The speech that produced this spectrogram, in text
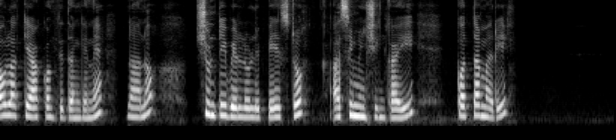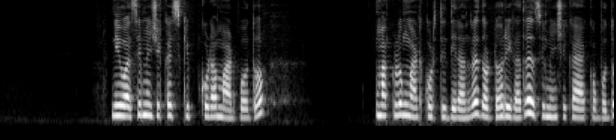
ಅವಲಕ್ಕಿ ಹಾಕೊತಿದ್ದಂಗೆ ನಾನು ಶುಂಠಿ, ಬೆಳ್ಳುಳ್ಳಿ ಪೇಸ್ಟು ಹಸಿಮೆಣ್ಸಿನ್ಕಾಯಿ ಕೊತ್ತಂಬರಿ. ನೀವು ಹಸಿಮೆಣ್ಸಿನ್ಕಾಯಿ ಸ್ಕಿಪ್ ಕೂಡ ಮಾಡ್ಬೋದು. ಮಕ್ಳಿಗೆ ಮಾಡಿಕೊಡ್ತಿದ್ದೀರ ಅಂದರೆ ದೊಡ್ಡವರಿಗಾದರೆ ಹಸಿಮೆಣ್ಸಿನ್ಕಾಯಿ ಹಾಕೋಬೋದು.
